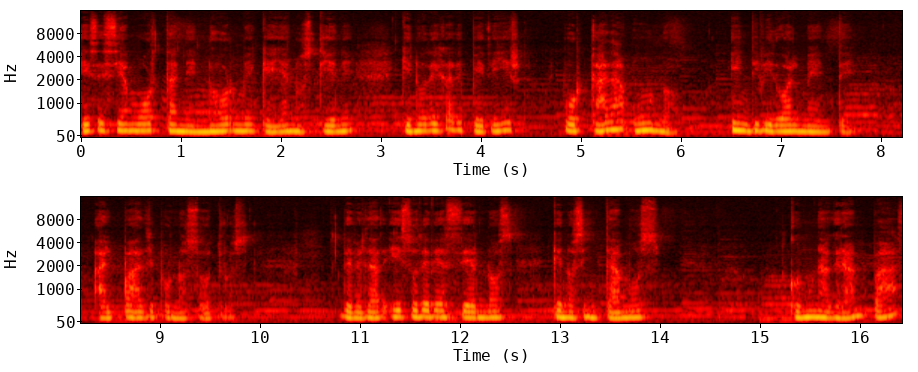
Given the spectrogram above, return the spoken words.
es ese amor tan enorme que ella nos tiene que no deja de pedir por cada uno individualmente al Padre por nosotros. De verdad, eso debe hacernos que nos sintamos con una gran paz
